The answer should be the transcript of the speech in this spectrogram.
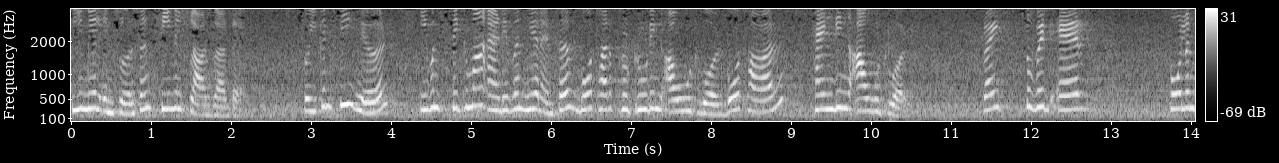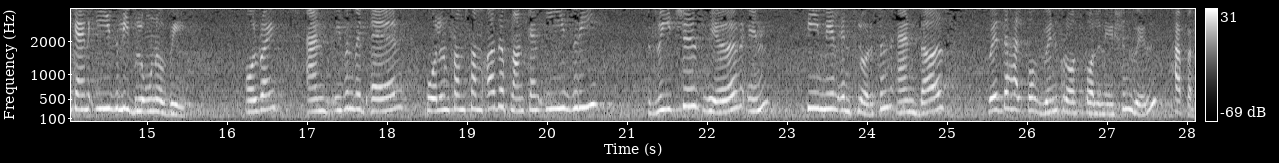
female inflorescence. Female flowers are there. So you can see here even stigma and even here anthers both are protruding outward. Both are hanging outward. Right? So with air pollen can easily blown away all right. And even with air pollen from some other plant can easily reaches here in female inflorescence and thus with the help of wind cross pollination will happen.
